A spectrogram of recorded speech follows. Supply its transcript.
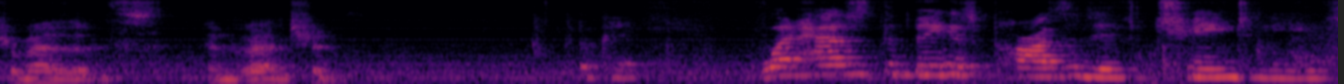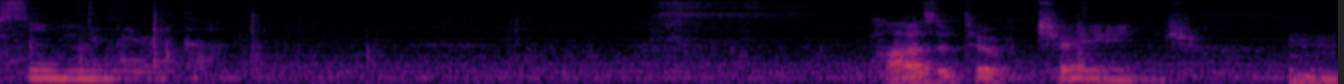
tremendous invention. Okay. What has the biggest positive change that you've seen in America? Positive change. Hmm.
